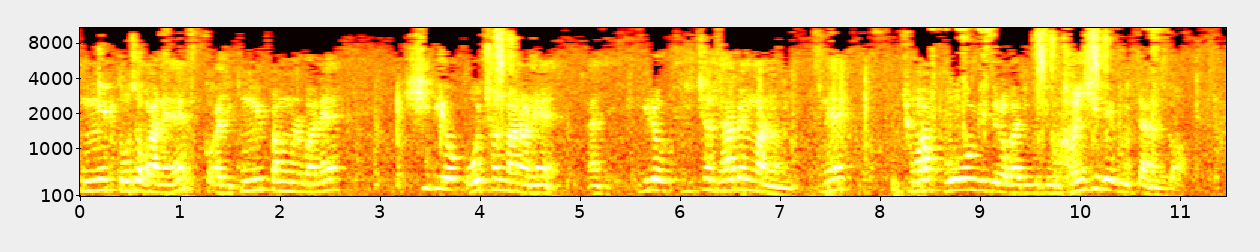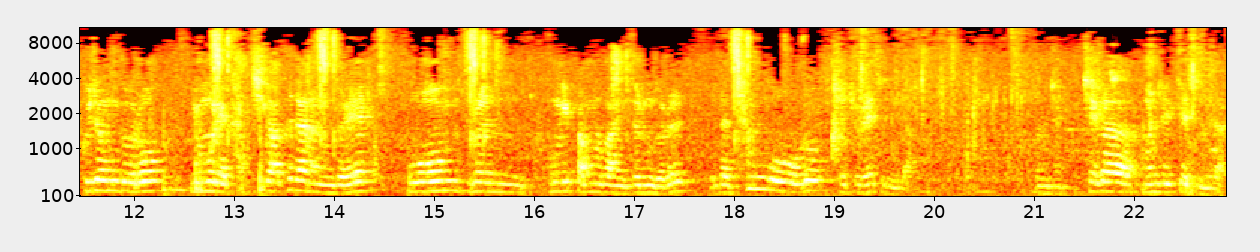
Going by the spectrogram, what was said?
국립도서관에 그 아니 국립박물관에 12억 5천만 원에 한 1억 2,400만 원에 종합보험이 들어가지고 지금 전시되고 있다는 거. 그 정도로 유물의 가치가 크다는 거에 보험 들은 국립박물관이 들은 거를 일단 참고로 제출했습니다. 제가 먼저 읽겠습니다.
